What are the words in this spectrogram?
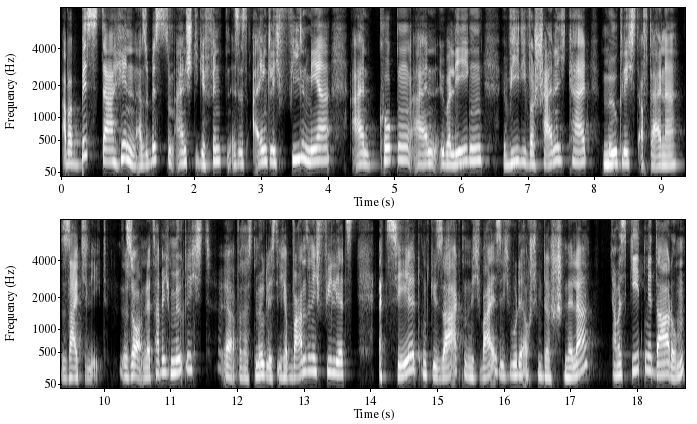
Aber bis dahin, also bis zum Einstiege finden, ist es eigentlich viel mehr ein Gucken, ein Überlegen, wie die Wahrscheinlichkeit möglichst auf deiner Seite liegt. So, und jetzt habe ich möglichst, ja, was heißt möglichst? Ich habe wahnsinnig viel jetzt erzählt und gesagt und ich weiß, ich wurde auch schon wieder schneller. Aber es geht mir darum,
